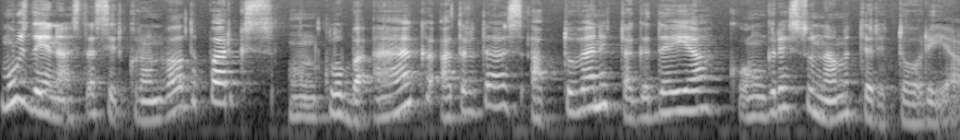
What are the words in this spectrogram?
Mūsdienās tas ir Kronvalda parks, un kluba ēka atradās aptuveni tagadējā kongresu nama teritorijā.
